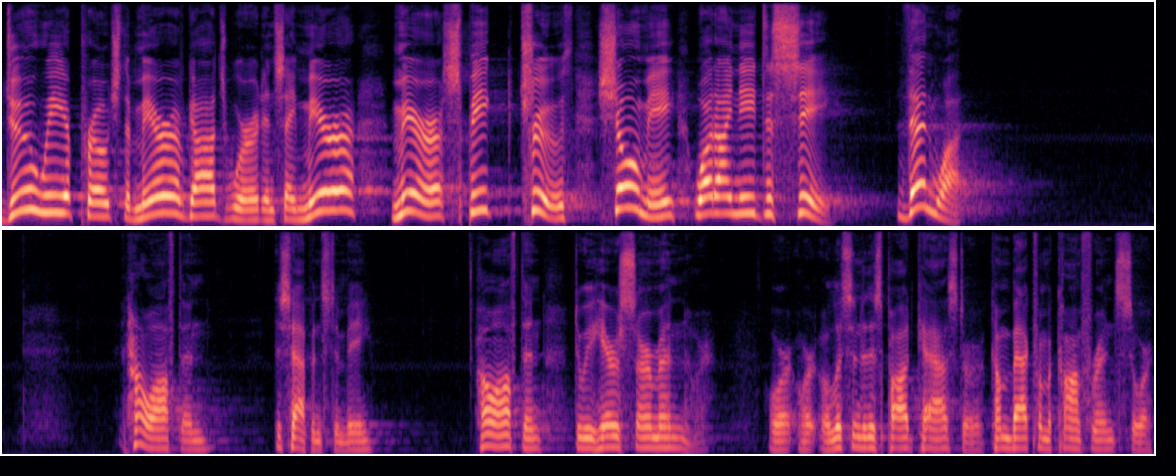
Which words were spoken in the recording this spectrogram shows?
do we approach the mirror of God's word and say, Mirror, mirror, speak truth, show me what I need to see? Then what? And how often, this happens to me, how often do we hear a sermon or, or, or, or, listen to this podcast or come back from a conference or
